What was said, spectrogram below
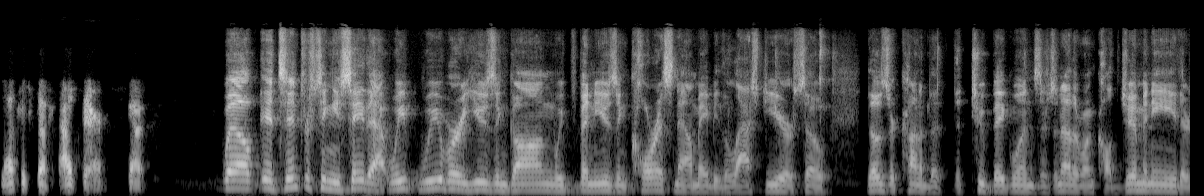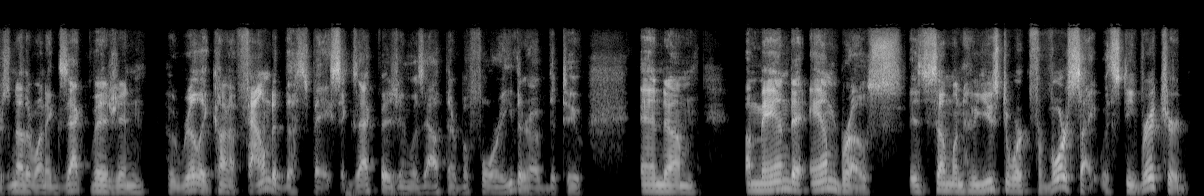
lots of stuff out there, but. Well, it's interesting you say that. We we were using Gong. We've been using Chorus now, maybe the last year. So those are kind of the, the two big ones. There's another one called Gemini. There's another one, Exec Vision, who really kind of founded the space. Exec Vision was out there before either of the two. And um, Amanda Ambrose is someone who used to work for Vorsight with Steve Richard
